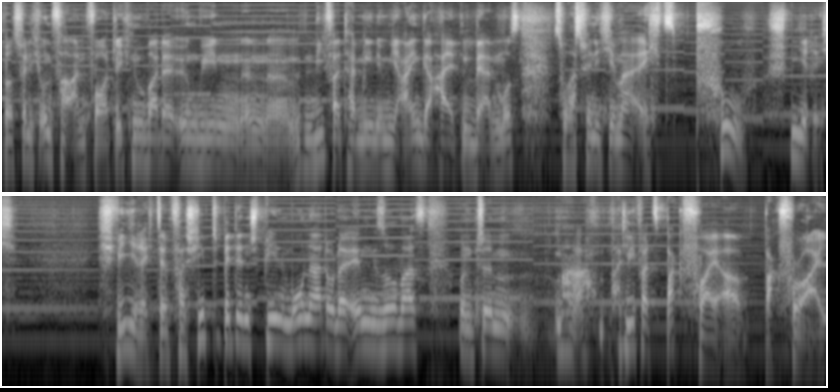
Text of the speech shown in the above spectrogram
Sowas finde ich unverantwortlich, nur weil da irgendwie ein, ein, Liefertermin irgendwie eingehalten werden muss. Sowas finde ich immer echt puh, schwierig. schwierig. Dann verschiebt bitte ein Spiel einen Monat oder irgendwie sowas und ähm, liefert es bugfrei, bugfrei,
